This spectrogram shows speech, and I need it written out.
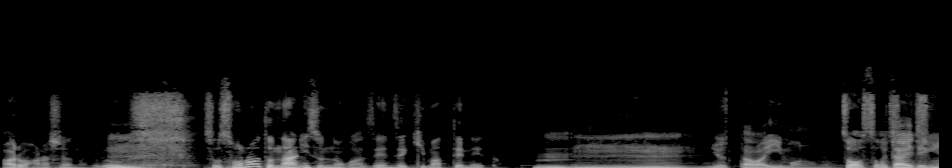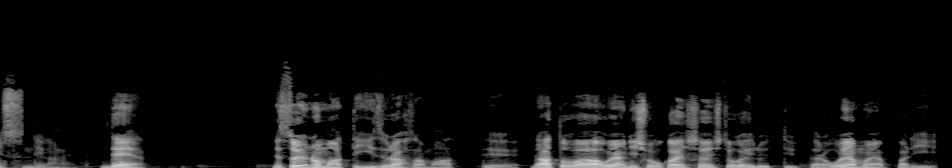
ある話なんだけど、うん。そうその後何するのか全然決まってねえと。ううん。ん。言ったはいいものの。そうそうそうそう。具体的に進んでいかないと。ででそういうのもあって言いづらさもあってであとは親に紹介したい人がいるって言ったら親もやっぱり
